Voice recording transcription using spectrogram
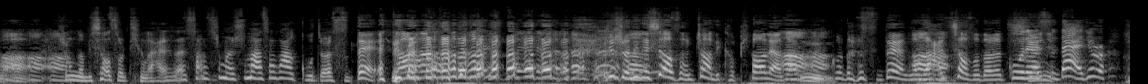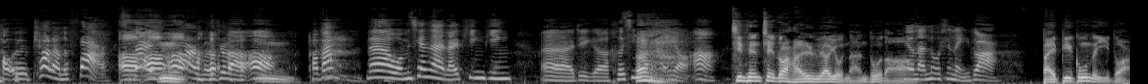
吧？是我们小时候听了还是啥什么什么啥啥古德时代，就说那个小生长得可漂亮啊。古德时代，我们还小时候都古德时代就是好漂亮的范儿，时代的范儿嘛，是吧？啊，好吧，那我们现在来听听呃这个核心的朋友啊。今天这段还是比较有难度的啊。有难度是哪一段？白逼宫的一段。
